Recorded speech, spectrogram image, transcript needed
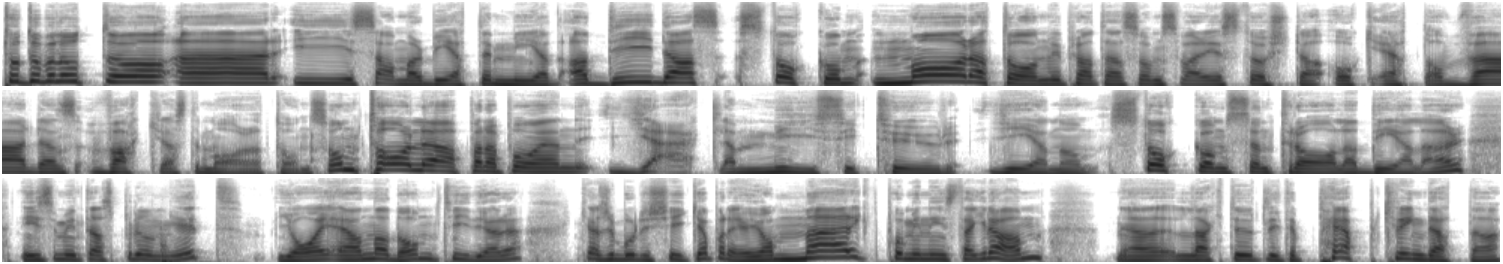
Toto Balotto är i samarbete med Adidas Stockholm Marathon. Vi pratar alltså om Sveriges största och ett av världens vackraste maraton som tar löparna på en jäkla mysig tur genom Stockholms centrala delar. Ni som inte har sprungit, jag är en av dem tidigare, kanske borde kika på det. Jag har märkt på min Instagram, när jag lagt ut lite pepp kring detta,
